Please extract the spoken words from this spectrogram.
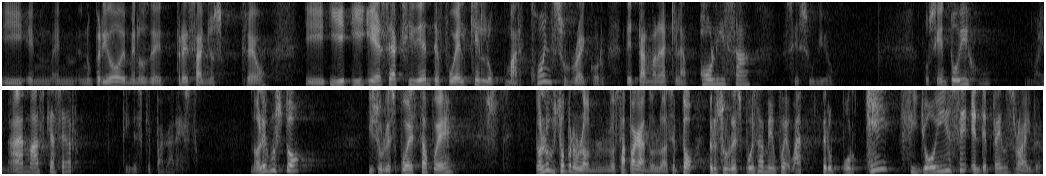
y en, en un periodo de menos de tres años, creo, Y, ese accidente fue el que lo marcó en su récord de tal manera que la póliza se subió. Lo siento, hijo, no hay nada más que hacer, tienes que pagar esto. No le gustó y su respuesta fue, no le gustó, pero lo, lo está pagando, lo aceptó. Pero su respuesta también fue, "Ah, pero ¿por qué si yo hice el defense driver?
